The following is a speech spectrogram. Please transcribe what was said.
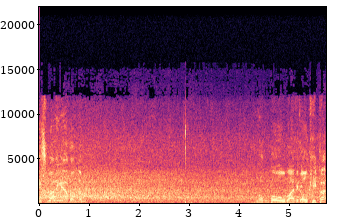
is running out on them. Long ball by the goalkeeper.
